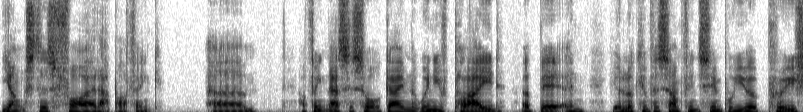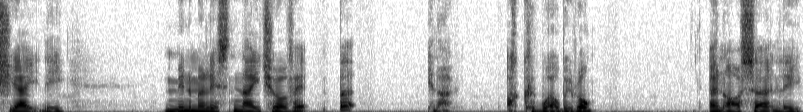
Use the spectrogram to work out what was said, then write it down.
youngsters fired up. I think. Um, I think that's the sort of game that when you've played a bit and you're looking for something simple, you appreciate the minimalist nature of it. But, you know, I could well be wrong. And I certainly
